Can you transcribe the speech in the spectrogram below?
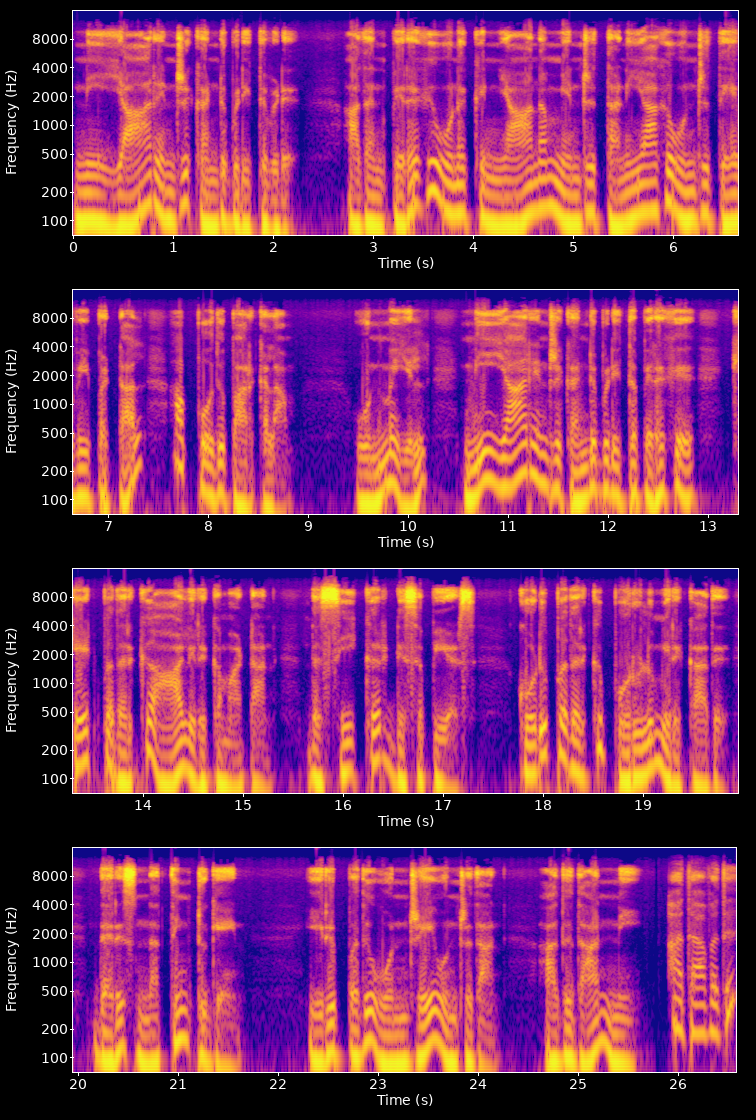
நீ யார் என்று கண்டுபிடித்துவிடு அதன் பிறகு உனக்கு ஞானம் என்று தனியாக ஒன்று தேவைப்பட்டால் அப்போது பார்க்கலாம். உண்மையில் நீ யார் என்று கண்டுபிடித்த பிறகு கேட்பதற்கு ஆள் இருக்க மாட்டான். த சீக்கர் டிசப்பியர்ஸ் கொடுப்பதற்கு பொருளும் இருக்காது. There is nothing to gain இருப்பது ஒன்றே ஒன்றுதான். அதுதான் நீ. அதாவது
